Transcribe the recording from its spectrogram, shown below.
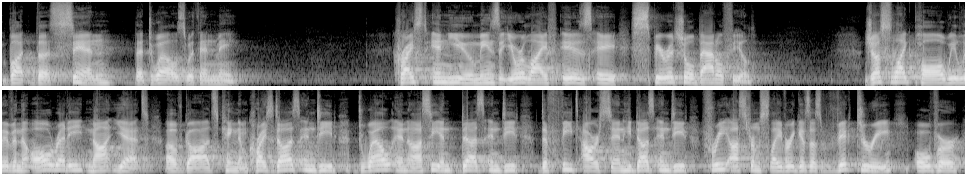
but the sin that dwells within me. Christ in you means that your life is a spiritual battlefield. Just like Paul, we live in the already not yet of God's kingdom. Christ does indeed dwell in us. He does indeed defeat our sin. He does indeed free us from slavery, gives us victory over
